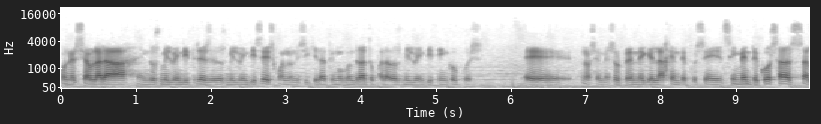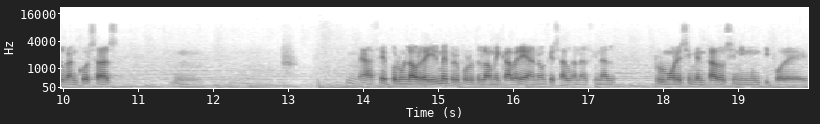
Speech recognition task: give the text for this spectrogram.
ponerse a hablar en 2023 de 2026 cuando ni siquiera tengo contrato para 2025, pues eh, no sé, me sorprende que la gente pues se, invente cosas, salgan cosas. Mm, me hace por un lado reírme, pero por otro lado me cabrea, ¿no? Que salgan al final rumores inventados sin ningún tipo de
